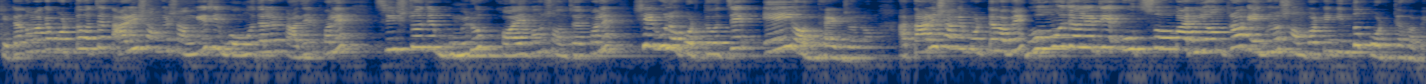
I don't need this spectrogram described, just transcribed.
সেটা তোমাকে পড়তে হচ্ছে তারই সঙ্গে সঙ্গে সেই ভৌমজলের কাজের ফলে সৃষ্ট যে ভূমিরূপ ক্ষয় এবং সঞ্চয়ের ফলে সেগুলো পড়তে হচ্ছে এই অধ্যায়ের জন্য। আর তারই সঙ্গে পড়তে হবে ভৌমজলের যে উৎস বা নিয়ন্ত্রক, এগুলো সম্পর্কে কিন্তু পড়তে হবে।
